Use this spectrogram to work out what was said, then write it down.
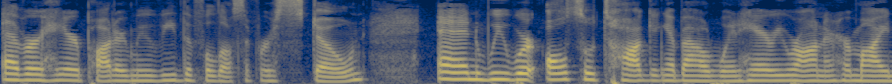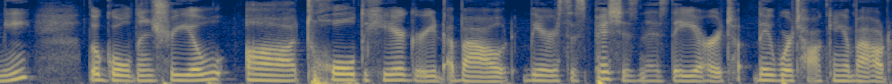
ever Harry Potter movie, The Philosopher's Stone. And we were also talking about when Harry, Ron, and Hermione, the Golden Trio, uh, told Hagrid about their suspiciousness. They are t- they were talking about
